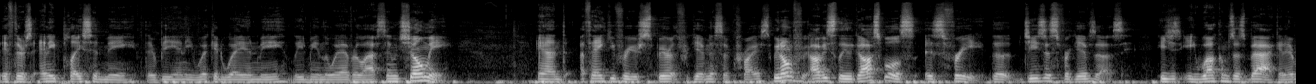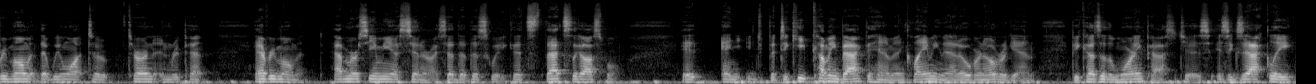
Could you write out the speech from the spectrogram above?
if there's any place in me, if there be any wicked way in me, lead me in the way everlasting. Show me. And I thank you for your spirit, forgiveness of Christ. We don't obviously the gospel is, is free. The Jesus forgives us. He just he welcomes us back at every moment that we want to turn and repent. Every moment. Have mercy on me, a sinner. I said that this week. That's that's the gospel. It, and but to keep coming back to him and claiming that over and over again because of the warning passages is exactly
